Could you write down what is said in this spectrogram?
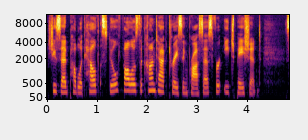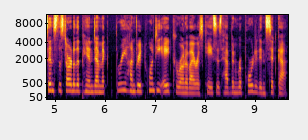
she said public health still follows the contact tracing process for each patient. Since the start of the pandemic, 328 coronavirus cases have been reported in Sitka.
